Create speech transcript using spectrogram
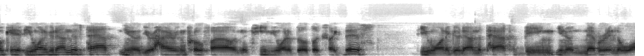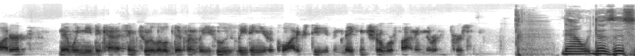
okay, if you want to go down this path, you know, your hiring profile and the team you want to build looks like this. You want to go down the path of being, you know, never in the water, then we need to kind of think through a little differently who's leading your aquatics team and making sure we're finding the right person. Now, does this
